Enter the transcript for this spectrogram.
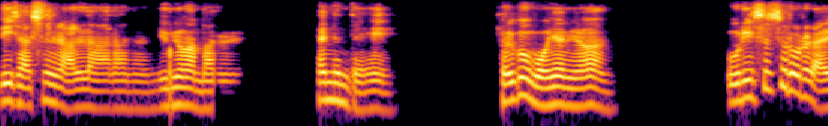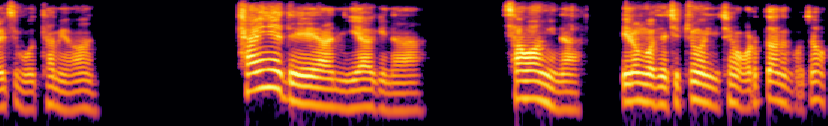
네 자신을 알라라는 유명한 말을 했는데, 결국 뭐냐면, 우리 스스로를 알지 못하면 타인에 대한 이야기나 상황이나 이런 것에 집중하기 참 어렵다는 거죠.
